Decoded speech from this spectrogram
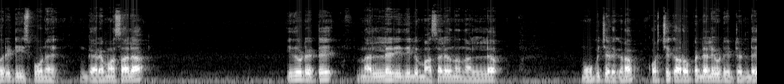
ഒരു ടീസ്പൂണ് ഗരം മസാല. ഇതോടെ ഇട്ട് നല്ല രീതിയിൽ മസാല ഒന്ന് നല്ല മൂപ്പിച്ചെടുക്കണം. കുറച്ച് കറുവപ്പന്റെ ഇല കൂടി ഇട്ടിട്ടുണ്ട്.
